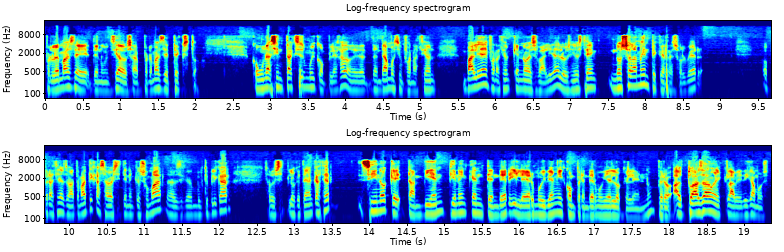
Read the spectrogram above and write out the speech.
problemas de, denunciados, a problemas de texto, con una sintaxis muy compleja, donde, damos información válida, información que no es válida. Los niños tienen no solamente que resolver operaciones de matemáticas, saber si tienen que sumar, saber si tienen que multiplicar, saber lo que tengan que hacer, sino que también tienen que entender y leer muy bien y comprender muy bien lo que leen. ¿no? Pero ah, tú has dado en el clave, digamos,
